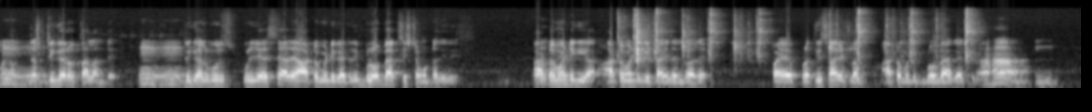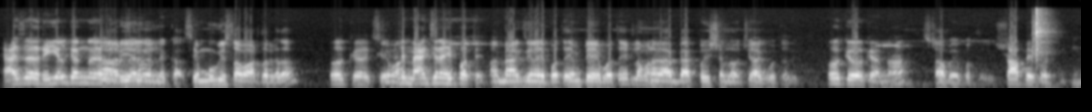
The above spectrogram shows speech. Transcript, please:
మనం జస్ట్ ట్రిగర్ వత్తాలి అంతే. ట్రిగర్ ఫుల్ చేస్తే అది ఆటోమేటిక్ అవుతుంది. బ్లో బ్యాక్ సిస్టమ్ ఉంటుంది ఇది. ఆటోమేటిక్ ఆటోమేటిక్ ఇట్లా అవుతుంది అదే. ప్రతిసారి ఇట్లా ఆటోమేటిక్ బ్లో బ్యాక్ అవుతుంది. As real gun real gun లెక్క. సేమ్ మూవీస్లో వాడతారు కదా? ఓకే ఓకే. అంటే మ్యాగ్జిన్ అయిపోతాయి. ఆ మ్యాగజైన్ అయిపోతే ఎంటీ అయిపోతే ఇట్లా మన బ్యాక్ పొజిషన్లో వచ్చి ఆగిపోతుంది. ఓకే ఓకే అన్న. స్టాప్ అయిపోతుంది. స్టాప్ అయిపోతుంది.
